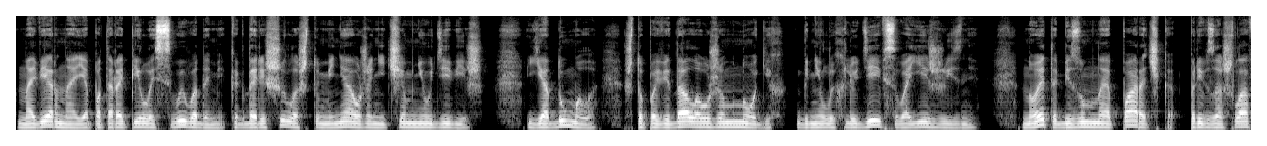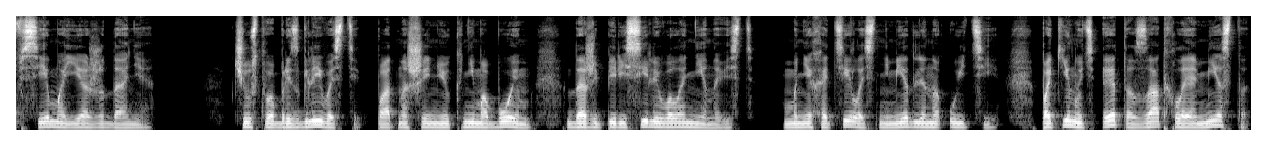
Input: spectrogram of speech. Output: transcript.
Наверное, я поторопилась с выводами, когда решила, что меня уже ничем не удивишь. Я думала, что повидала уже многих гнилых людей в своей жизни. Но эта безумная парочка превзошла все мои ожидания. Чувство брезгливости по отношению к ним обоим даже пересиливало ненависть. Мне хотелось немедленно уйти, покинуть это затхлое место,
